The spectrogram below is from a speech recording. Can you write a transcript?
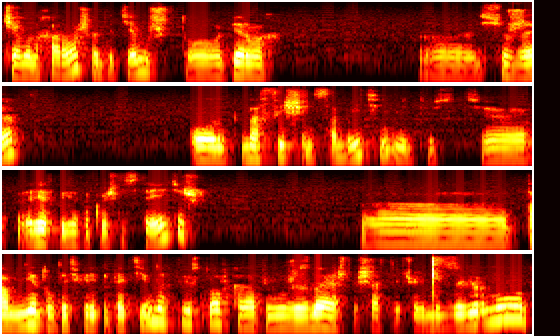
чем он хорош, это тем, что, во-первых, э, сюжет, он насыщен событиями, то есть э, редко где такое сейчас встретишь. Э, там нет вот этих репетативных твистов, когда ты уже знаешь, что сейчас тебе что-нибудь завернут,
